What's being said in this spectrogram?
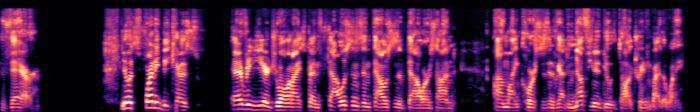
there. You know, it's funny because every year Joel and I spend thousands and thousands of dollars on online courses that have got nothing to do with dog training, by the way.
